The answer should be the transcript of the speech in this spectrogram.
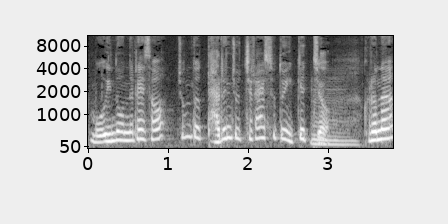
뭐 의논을 해서 좀 더 다른 조치를 할 수도 있겠죠. 음. 그러나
